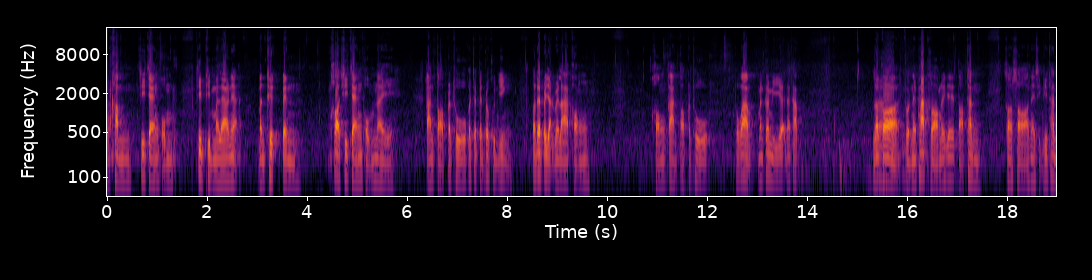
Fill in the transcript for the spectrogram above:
ำคำชี้แจงผมที่พิมพ์มาแล้วเนี่ย บันทึกเป็นข้อชี้แจงของผมในการตอบกระทู้ก็จะเป็นพระคุณยิ่ง ก็ได้ประหยัดเวลาของของการตอบกระทู้เพราะว่ามันก็มีเยอะนะครับ แล้วก็ส่วนในภาคสองเราจะได้ตอบท่านสสในสิ่งที่ท่าน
